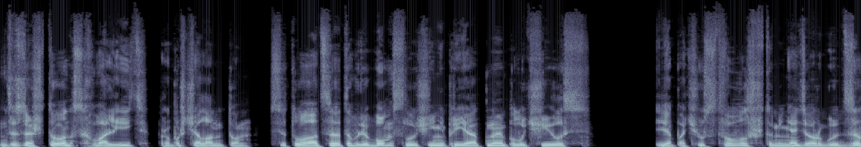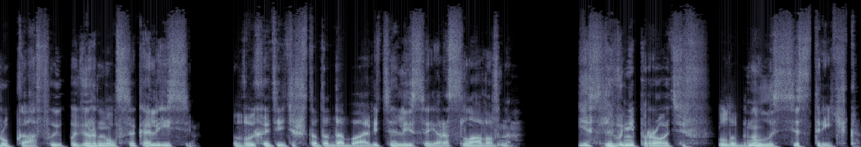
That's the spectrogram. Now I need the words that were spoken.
«Да за что нас хвалить?» — пробурчал Антон. «Ситуация-то в любом случае неприятная получилась». Я почувствовал, что меня дергают за рукав и повернулся к Алисе. «Вы хотите что-то добавить, Алиса Ярославовна?» «Если вы не против», — улыбнулась сестричка.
